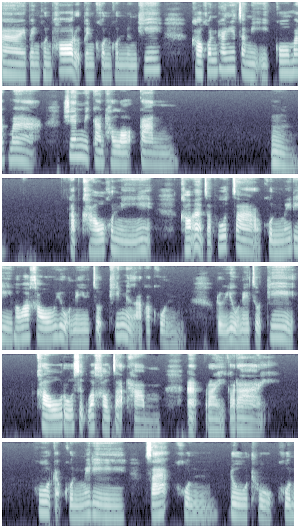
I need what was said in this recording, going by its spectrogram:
นายเป็นคุณพ่อหรือเป็นคนคนหนึ่งที่เขาค่อนข้างที่จะมีอีโก้มากๆ เช่นมีการทะเลาะกัน อืม กับเขาคนนี้ เขาอาจจะพูดจาคุณไม่ดี เพราะว่าเขาอยู่ในจุดที่เหนือกว่าคุณ หรืออยู่ในจุดที่ เขารู้สึกว่าเขาจะทำอะไรก็ได้ พูดกับคุณไม่ดีแซะคุณดูถูกคุณ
